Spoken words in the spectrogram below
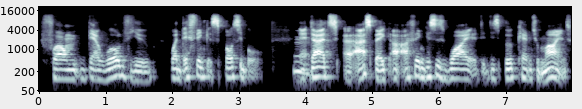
from their worldview, what they think is possible. Mm. That uh, aspect, I, think this is why this book came to mind.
